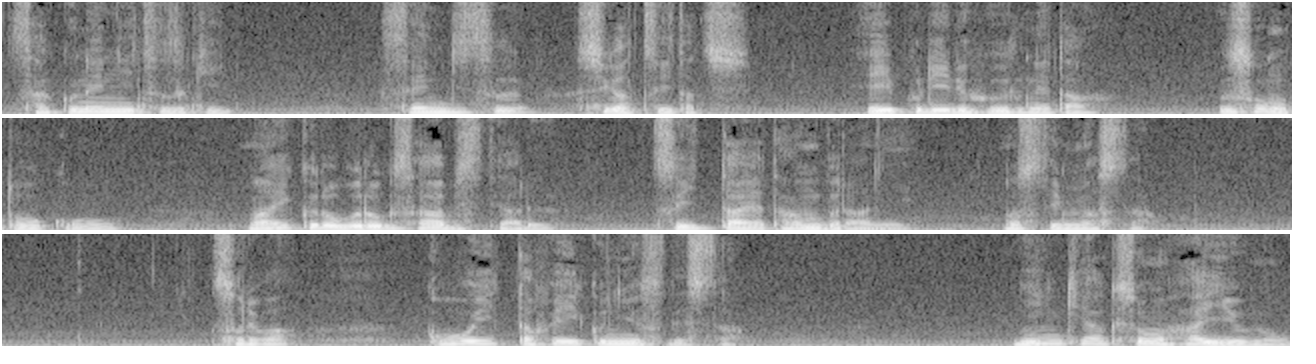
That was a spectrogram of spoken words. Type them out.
昨年に続き先日4月1日エイプリルフールネタ嘘の投稿をマイクロブログサービスであるツイッターやタンブラーに載せてみました。それはこういったフェイクニュースでした。人気アクション俳優の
